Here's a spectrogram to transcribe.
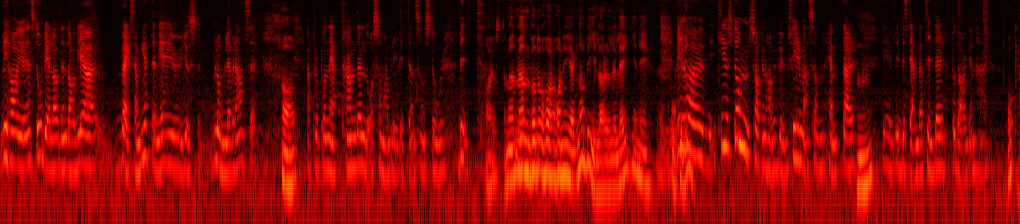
vi har ju en stor del av den dagliga verksamheten är ju just blomleveranser. Ja. Apropå näthandeln då som har blivit en sån stor bit. Ja, just det. Men, men vadå, har, har ni egna bilar eller lejer ni eh? Vi har, till just de sakerna har vi budfirma som hämtar Mm, eh, vid bestämda tider på dagen här. okej.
